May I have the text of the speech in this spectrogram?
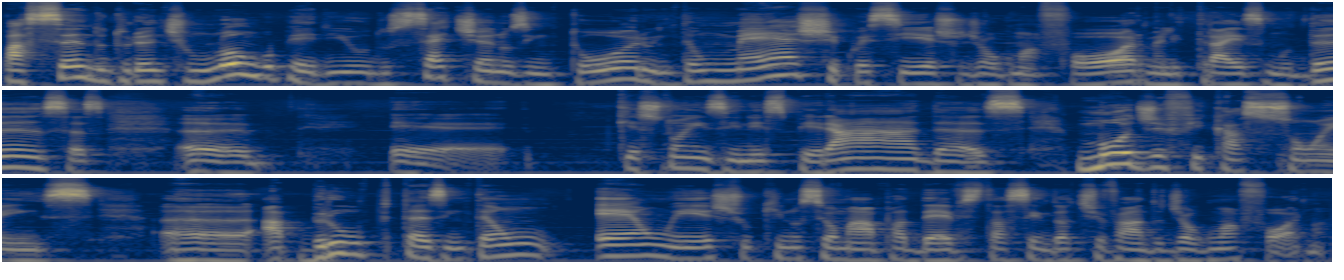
passando durante um longo período, sete anos em touro, então mexe com esse eixo de alguma forma, ele traz mudanças, uh, é, questões inesperadas, modificações uh, abruptas, então é um eixo que no seu mapa deve estar sendo ativado de alguma forma.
